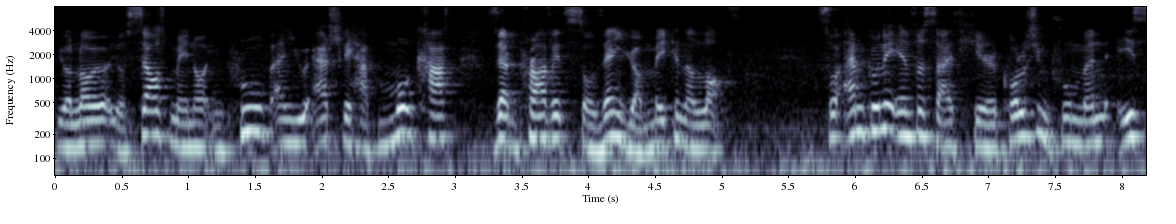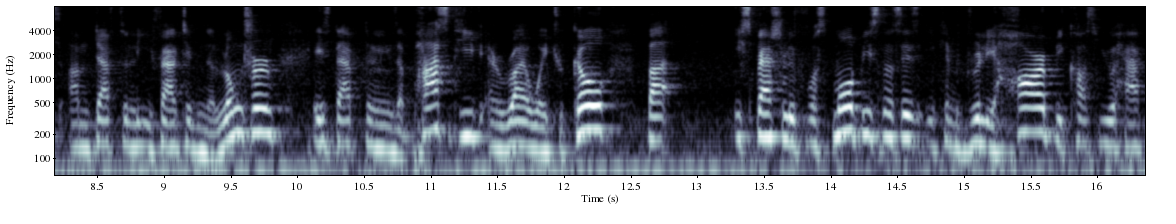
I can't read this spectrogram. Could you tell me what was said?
your loyal, your sales may not improve and you actually have more cost than profits so then you are making a loss so I'm going to emphasize here quality improvement is um, definitely effective in the long term. It's definitely the positive and right way to go. But especially for small businesses, it can be really hard because you have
